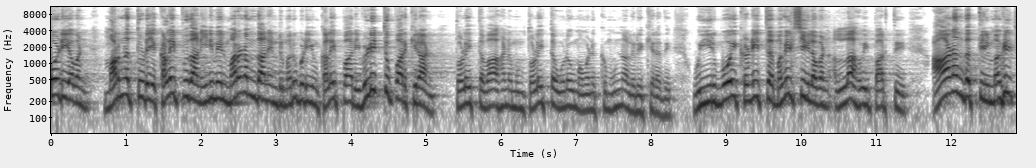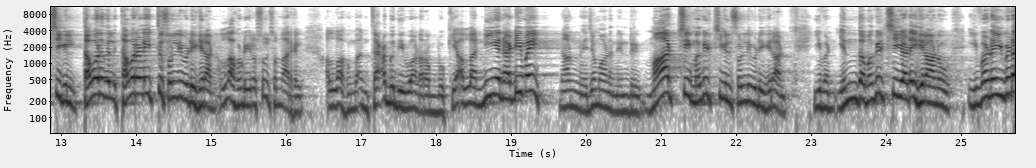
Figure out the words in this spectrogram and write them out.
ஓடி அவன் மரணத்துடைய களைப்பு தான் இனிமேல் மரணம்தான் என்று மறுபடியும் களைப்பாரி விழித்து பார்க்கிறான். தொலைத்த வாகனமும் தொலைத்த உணவும் அவனுக்கு முன்னால் இருக்கிறது. உயிர் போய் கிடைத்த மகிழ்ச்சியில் அவன் அல்லாஹுவை பார்த்து ஆனந்தத்தில் மகிழ்ச்சியில் தவறுதல் தவறழைத்து சொல்லிவிடுகிறான். அல்லாஹுடைய ரசூல் சொன்னார்கள் அல்லாஹும் அன் தஅபுதிவான ரப்புக்கி அல்லாஹ் நீ என் அடிமை நான் எஜமானன் என்று மாற்றி மகிழ்ச்சியில் சொல்லிவிடுகிறான். இவன் எந்த மகிழ்ச்சியை அடைகிறானோ இவனை விட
